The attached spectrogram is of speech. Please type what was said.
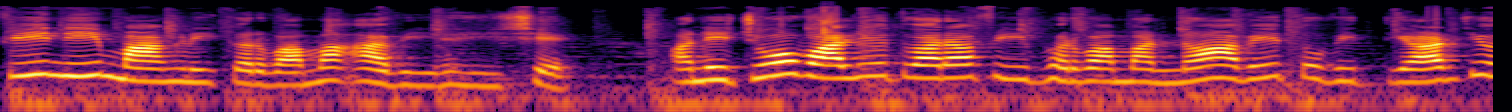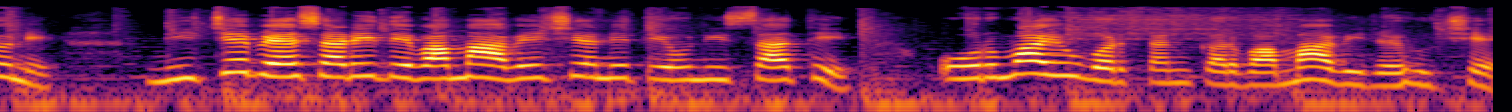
ફીની માંગણી કરવામાં આવી રહી છે. અને જો વાલીઓ દ્વારા ફી ભરવામાં ન આવે તો વિદ્યાર્થીઓને નીચે બેસાડી દેવામાં આવે છે અને તેઓની સાથે ઓરમાયું વર્તન કરવામાં આવી રહ્યું છે.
